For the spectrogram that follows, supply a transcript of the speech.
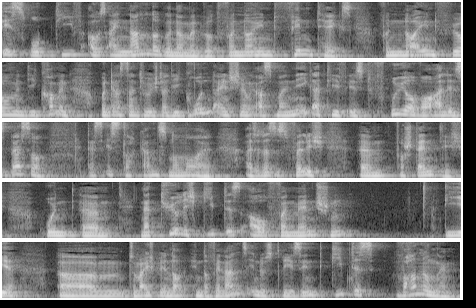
disruptiv auseinandergenommen wird von neuen Fintechs, von neuen Firmen, die kommen. Und dass natürlich da die Grundeinstellung erstmal negativ ist. Früher war alles besser. Das ist doch ganz normal. Also das ist völlig ähm, verständlich. Und ähm, natürlich gibt es auch von Menschen, die ähm, zum Beispiel in der, in der Finanzindustrie sind, gibt es Warnungen.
